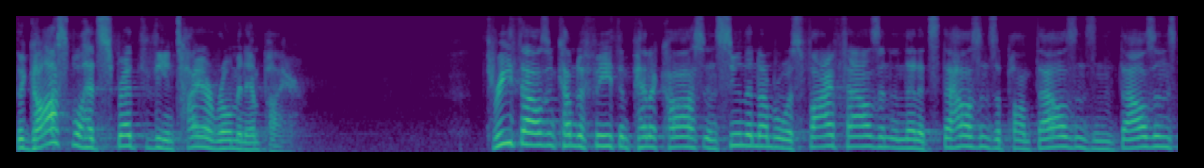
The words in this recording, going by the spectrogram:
the gospel had spread through the entire Roman Empire. 3,000 come to faith in Pentecost, and soon the number was 5,000, and then it's thousands upon thousands and thousands.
